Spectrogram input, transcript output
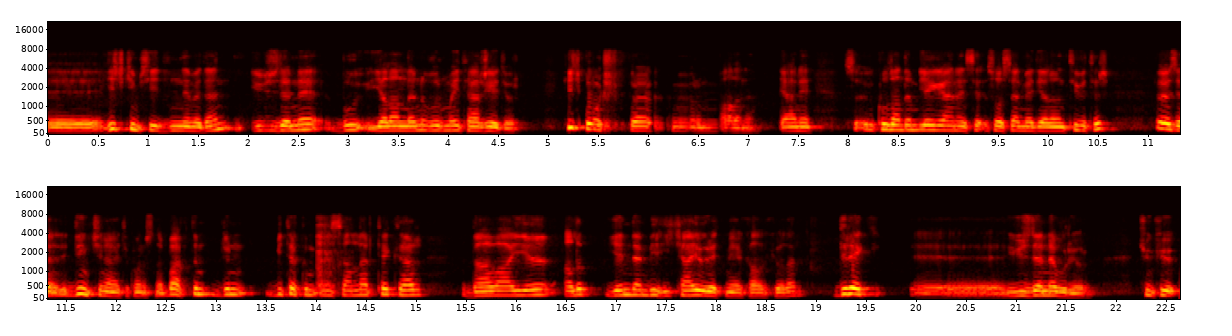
e, hiç kimseyi dinlemeden yüzlerine bu yalanlarını vurmayı tercih ediyorum. Hiç boş bırakmıyorum alanı. Yani kullandığım yegane sosyal medya alanı Twitter. Özellikle din cinayeti konusunda baktım. Dün bir takım insanlar tekrar davayı alıp yeniden bir hikaye üretmeye kalkıyorlar. Direkt e, yüzlerine vuruyorum. Çünkü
